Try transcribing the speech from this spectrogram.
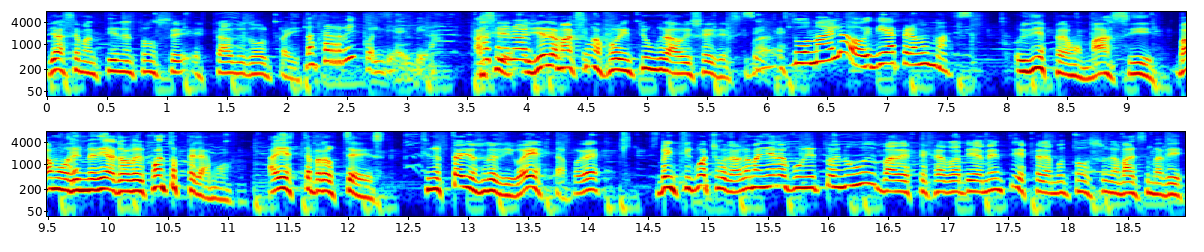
Ya se mantiene entonces estable todo el país. Va a estar rico el día hoy día. Así es, ayer la máxima fue 21 grados y 6 Sí, décimas. estuvo más helado, hoy día esperamos más. Hoy día esperamos más, sí. Vamos de inmediato a ver cuánto esperamos. Ahí está para ustedes. Si no está, yo se los digo. Ahí está, pues. ¿eh? 24 grados. La mañana cubierto de nubes, va a despejar rápidamente y esperamos entonces una máxima de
